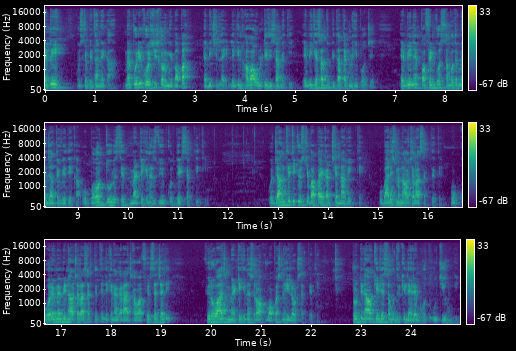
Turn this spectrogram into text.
एबी, उसके पिता ने कहा। मैं पूरी कोशिश करूँगी, पापा, एबी चिल्लाई, लेकिन हवा उल्टी दिशा में थी। एबी के शब्द पिता तक नहीं पहुँचे। एबी ने पफिन को समुद्र में जाते हुए देखा। वो बहुत दूर स्थित मैटिकनेस द्वीप को देख सकती थी। वो जानती थी कि उसके पापा एक अच्छे नाविक थे। वो बारिश में नाव चला सकते थे। वो कोहरे में भी नाव चला सकते थे, लेकिन अगर आज हवा फिर से चली, फिर वो आज मैटिकनेस रॉक वापस नहीं लौट सकते थे। छोटी नाव के लिए समुद्र की लहरें बहुत ऊँची होंगी।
